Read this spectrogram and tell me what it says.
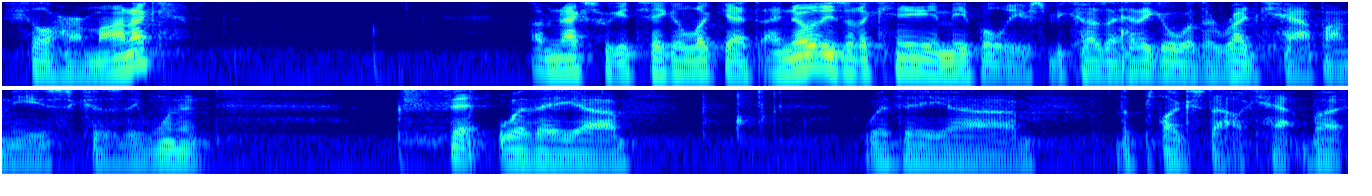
Philharmonic. Up next, we could take a look at, I know these are the Canadian Maple Leafs because I had to go with a red cap on these because they wouldn't fit with a, uh, with a, uh, the plug style cap, but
